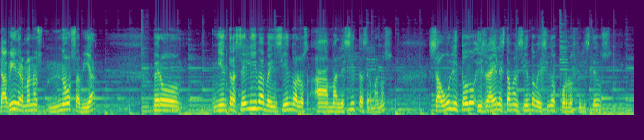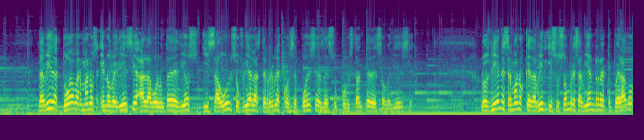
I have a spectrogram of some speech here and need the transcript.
David, hermanos, no sabía pero mientras él iba venciendo a los amalecitas, hermanos, Saúl y todo Israel estaban siendo vencidos por los filisteos. David actuaba, hermanos, en obediencia a la voluntad de Dios y Saúl sufría las terribles consecuencias de su constante desobediencia. Los bienes, hermanos, que David y sus hombres habían recuperado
